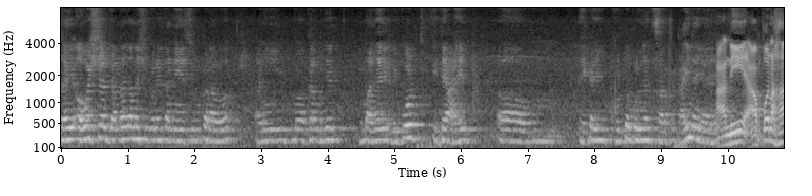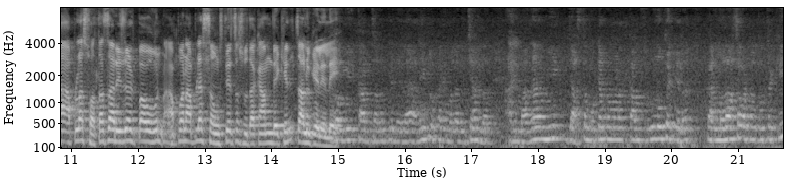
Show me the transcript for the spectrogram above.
नाही अवश्य ज्यांना ज्यांना शुगर आहे त्यांनी हे सुरू करावं. आणि खरं म्हणजे माझे रिपोर्ट इथे आहेत. अं, हे काही खोटं बोलण्यासारखं काही नाही आहे. आणि आपण हा आपला स्वतःचा रिझल्ट पाहून आपण आपल्या संस्थेचं सुद्धा काम देखील चालू केलेलं आहे. मी काम चालू केलेलं आहे अनेक लोकांनी मला विचारलं आणि माझा मी जास्त मोठ्या प्रमाणात काम सुरू नव्हतं केलं कारण मला असं वाटत होतं की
